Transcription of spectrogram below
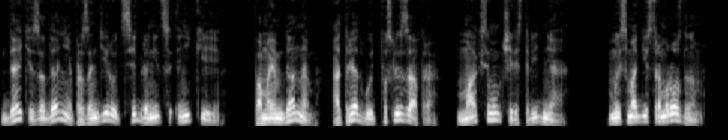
«Дайте задание прозондировать все границы Эникеи. По моим данным, отряд будет послезавтра, максимум через три дня. Мы с магистром Розданом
